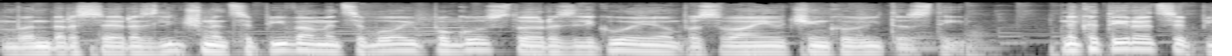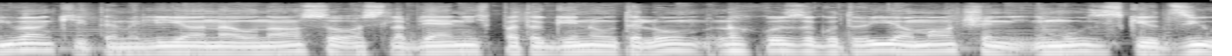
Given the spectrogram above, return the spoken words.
vendar se različna cepiva med seboj pogosto razlikujejo po svoji učinkovitosti. Nekatera cepiva, ki temelijo na vnosu oslabljenih patogenov v telo, lahko zagotovijo močen imunski odziv,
